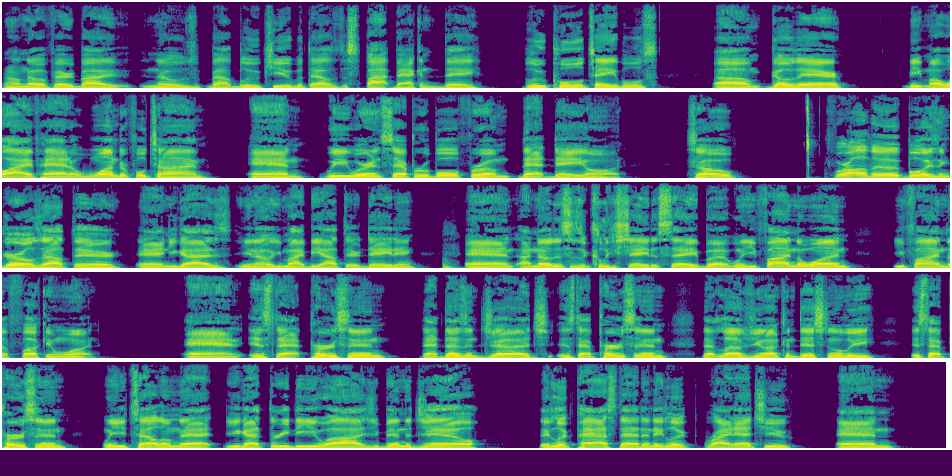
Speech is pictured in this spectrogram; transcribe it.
I don't know if everybody knows about Blue Cue, but that was the spot back in the day. Blue pool tables. Um, go there meet my wife, had a wonderful time, and we were inseparable from that day on. So, for all the boys and girls out there, and you guys, you know, you might be out there dating, and I know this is a cliche to say, but when you find the one, you find the fucking one. And it's that person that doesn't judge. It's that person that loves you unconditionally. It's that person when you tell them that you got three DUIs, you've been to jail, they look past that and they look right at you and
